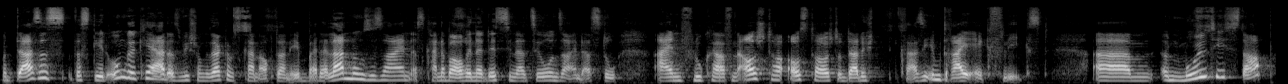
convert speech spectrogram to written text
Und das ist, das geht umgekehrt. Also wie ich schon gesagt habe, es kann auch dann eben bei der Landung so sein. Es kann aber auch in der Destination sein, dass du einen Flughafen austauscht und dadurch quasi im Dreieck fliegst. Ähm, ein Multistop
